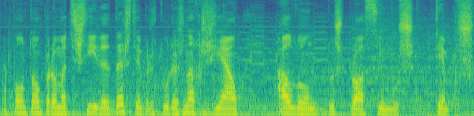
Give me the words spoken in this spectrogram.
apontam para uma descida das temperaturas na região ao longo dos próximos tempos.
